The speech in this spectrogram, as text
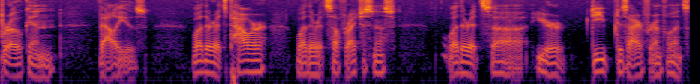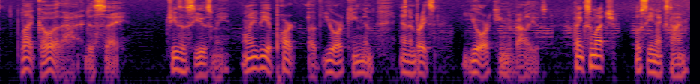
broken values, whether it's power, whether it's self righteousness, whether it's uh, your deep desire for influence. Let go of that and just say, Jesus, use me. Let me be a part of your kingdom and embrace your kingdom values. Thanks so much. We'll see you next time.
